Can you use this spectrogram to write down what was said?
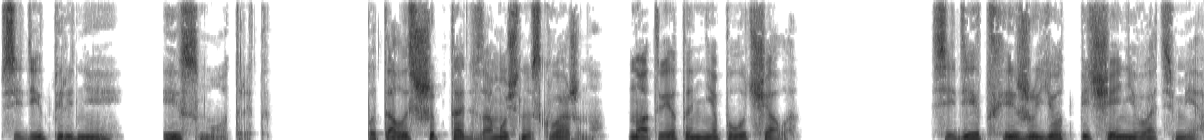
Сидит перед ней и смотрит. Пыталась шептать в замочную скважину, но ответа не получала. Сидит и жует печенье во тьме.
